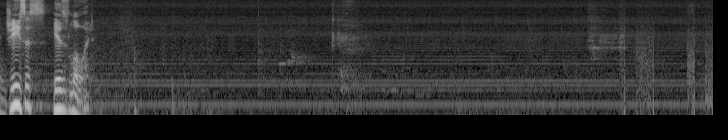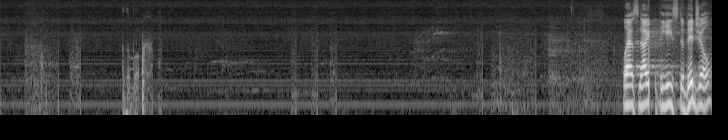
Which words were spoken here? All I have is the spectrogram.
and Jesus is Lord. Last night at the Easter Vigil,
